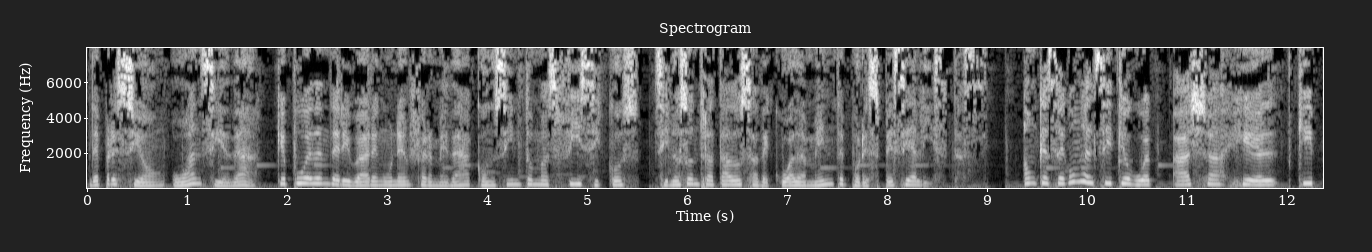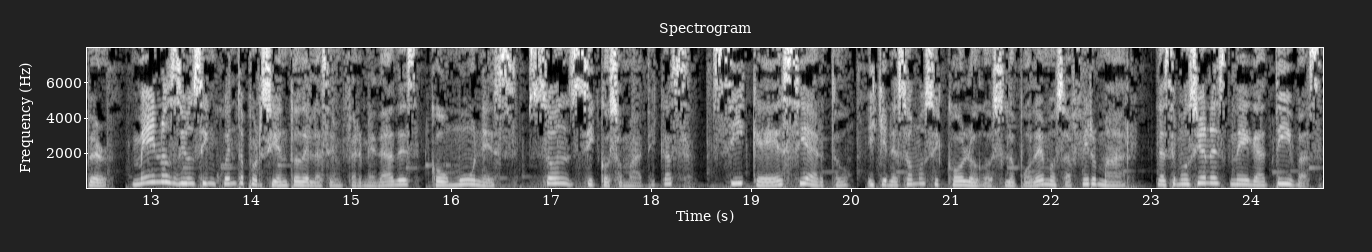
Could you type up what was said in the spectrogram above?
depresión o ansiedad que pueden derivar en una enfermedad con síntomas físicos si no son tratados adecuadamente por especialistas. Aunque según el sitio web Asha Hill Keeper, menos de un 50% de las enfermedades comunes son psicosomáticas, sí que es cierto, y quienes somos psicólogos lo podemos afirmar, las emociones negativas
